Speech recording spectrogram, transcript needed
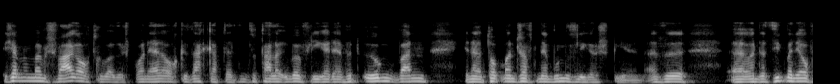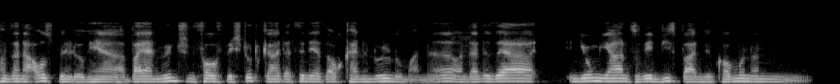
ich habe mit meinem Schwager auch drüber gesprochen. Er hat auch gesagt gehabt, das ist ein totaler Überflieger. Der wird irgendwann in der Topmannschaft in der Bundesliga spielen. Also, äh, und das sieht man ja auch von seiner Ausbildung her. Bayern München, VfB Stuttgart, das sind jetzt auch keine Nullnummern. Ne? Und dann ist er in jungen Jahren zu Wien Wiesbaden gekommen und dann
